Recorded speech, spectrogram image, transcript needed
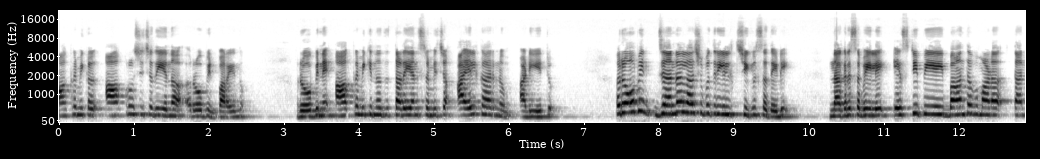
ആക്രമികൾ ആക്രോശിച്ചത് എന്ന് റോബിൻ പറയുന്നു. റോബിനെ ആക്രമിക്കുന്നത് തടയാൻ ശ്രമിച്ച അയൽക്കാരനും അടിയേറ്റു. റോബിൻ ജനറൽ ആശുപത്രിയിൽ ചികിത്സ തേടി. നഗരസഭയിലെ എസ് ഡി പി ഐ ബാന്ധവുമാണ് താൻ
